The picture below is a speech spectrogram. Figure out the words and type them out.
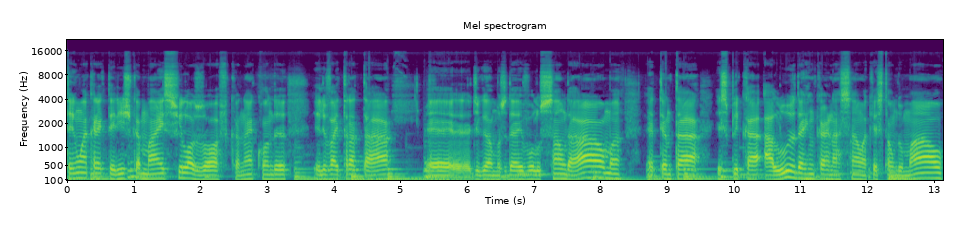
tem uma característica mais filosófica, né, quando ele vai tratar é, digamos, da evolução da alma, é tentar explicar à luz da reencarnação a questão do mal,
